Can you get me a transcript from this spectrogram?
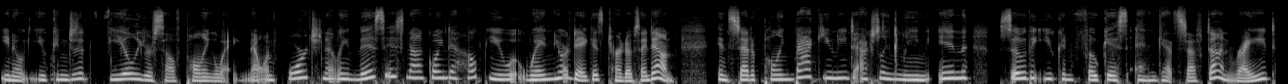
You know, you can just feel yourself pulling away. Now, unfortunately, this is not going to help you when your day gets turned upside down. Instead of pulling back, you need to actually lean in so that you can focus and get stuff done, right?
